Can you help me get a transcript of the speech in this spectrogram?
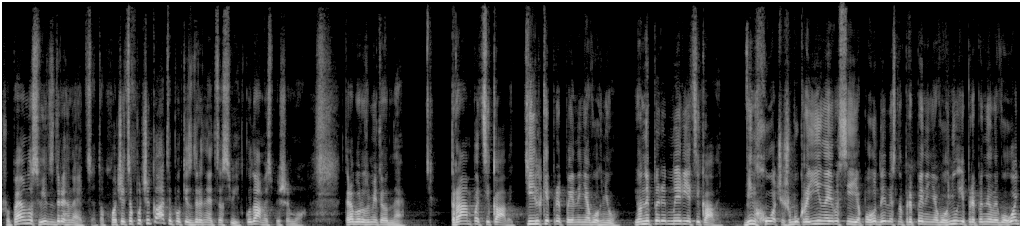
що певно світ здригнеться. Так хочеться почекати, поки здригнеться світ. Куди ми спішимо? Треба розуміти одне: Трампа цікавить тільки припинення вогню. Його не перемир'я цікавить. Він хоче, щоб Україна і Росія погодились на припинення вогню і припинили вогонь.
